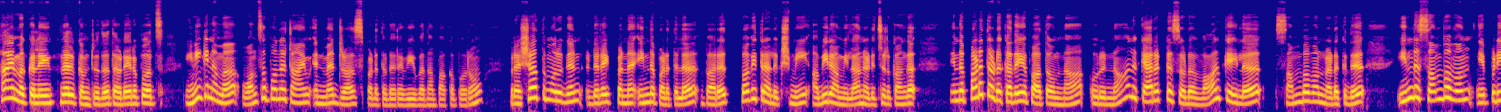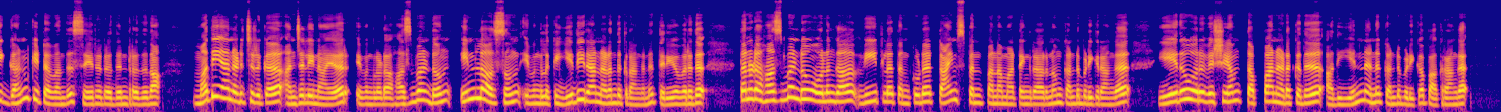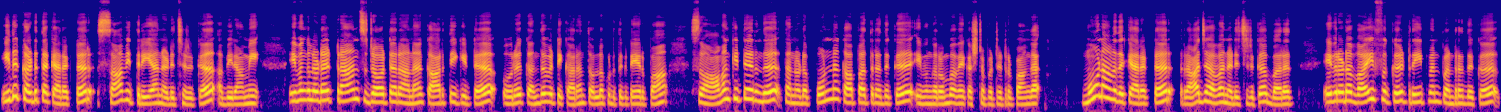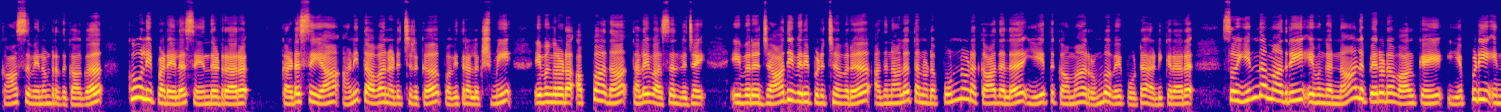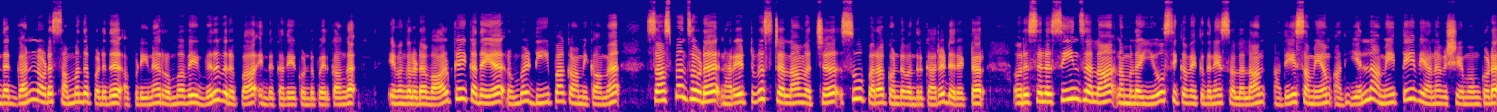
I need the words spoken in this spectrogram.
Hi மக்களே. Welcome to the தடை reports இன்னைக்கு நம்ம once upon a time in Madras படத்தோட ரிவ்யூவை தான் பார்க்க போகிறோம் பிரசாத் முருகன் டிரெக்ட் பண்ண இந்த படத்தில் பரத் பவித்ரா லக்ஷ்மி அபிராமிலாம் நடிச்சிருக்காங்க. இந்த படத்தோட கதையை பார்த்தோம்னா ஒரு நாலு கேரக்டர்ஸோட வாழ்க்கையில் சம்பவம் நடக்குது. இந்த சம்பவம் எப்படி கன் கிட்ட வந்து சேருறதுன்றது தான் மதியா நடிச்சிருக்க அஞ்சலி நாயர் இவங்களோட ஹஸ்பண்டும் இன்லாஸும் இவங்களுக்கு எதிராக நடந்துக்கிறாங்கன்னு தெரிய வருது. தன்னோட ஹஸ்பண்டும் ஒழுங்கா வீட்டில் தன் கூட டைம் ஸ்பெண்ட் பண்ண மாட்டேங்கிறாருன்னு கண்டுபிடிக்கிறாங்க. ஏதோ ஒரு விஷயம் தப்பாக நடக்குது அது என்னன்னு கண்டுபிடிக்க பார்க்குறாங்க இதுக்கு அடுத்த கேரக்டர் சாவித்ரியா நடிச்சிருக்க அபிராமி. இவங்களோட டிரான்ஸ் டாட்டரான கார்த்தி கிட்ட ஒரு கந்துவட்டிக்காரன் தொல்லை கொடுத்துக்கிட்டே இருப்பான். ஸோ அவன்கிட்ட இருந்து தன்னோட பொண்ணை காப்பாத்துறதுக்கு இவங்க ரொம்பவே கஷ்டப்பட்டுட்டு இருப்பாங்க. மூணாவது கேரக்டர் ராஜாவா நடிச்சிருக்க பரத். இவரோட ஒய்ஃபுக்கு ட்ரீட்மெண்ட் பண்றதுக்கு காசு வேணுன்றதுக்காக கூலி படையில சேர்ந்துடுறாரு. கடைசியா அனிதாவா நடிச்சிருக்க பவித்ரா லட்சுமி இவங்களோட அப்பா தான் தலைவாசல் விஜய். இவர் ஜாதி வெறி பிடிச்சவர் அதனால தன்னோட பொண்ணோட காதலை ஏத்துக்காம ரொம்பவே போட்டு அடிக்கிறாரு. ஸோ இந்த மாதிரி இவங்க நாலு பேரோட வாழ்க்கை எப்படி இந்த கன்னோட சம்மந்தப்படுது அப்படின்னு ரொம்பவே விறுவிறுப்பா இந்த கதையை கொண்டு போயிருக்காங்க. இவங்களோட வாழ்க்கை கதையை ரொம்ப டீப்பாக காமிக்காம சஸ்பென்ஸோட நிறைய ட்விஸ்ட் எல்லாம் வச்சு சூப்பராக கொண்டு வந்திருக்காரு டிரெக்டர் ஒரு சில சீன்ஸ் எல்லாம் நம்மளை யோசிக்க வைக்குதுன்னே சொல்லலாம். அதே சமயம் அது எல்லாமே தேவையான விஷயமும் கூட.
